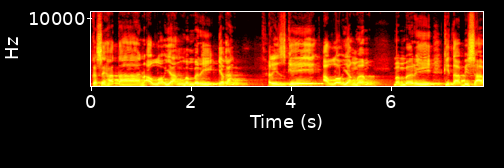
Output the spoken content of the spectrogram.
Kesehatan Allah yang memberi ya kan? Rizki Allah yang mem memberi. Kita bisa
